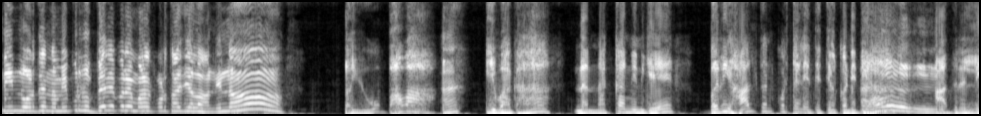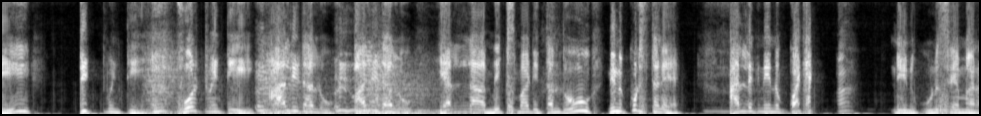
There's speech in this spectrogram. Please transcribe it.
ನೀನ್ ನೋಡ್ದೆ ನಮ್ಮಿಬ್ರು ಬೇರೆ ಬೇರೆ ಮಾಡಕ್ ಕೊಡ್ತಾ ಇದೆಯಲ್ಲ ನಿನ್ನ? ಅಯ್ಯೋ ಬಾವಾ? ಇವಾಗ ನನ್ನ ಅಕ್ಕ ನಿನ್ಗೆ ಬರೀ ಹಾಲ್ ತಂದು ಕೊಡ್ತಾಳೆ ಅಂತ ತಿಳ್ಕೊಂಡಿದ್ಯಾ? ಅದ್ರಲ್ಲಿ ಟಿಕ್ ಟ್ವೆಂಟಿ ಫೋರ್ ಟ್ವೆಂಟಿ ಹಾಲಿಡಾಲು ಹಾಲಿಡಾಲು ಎಲ್ಲ ಮಿಕ್ಸ್ ಮಾಡಿ ತಂದು ನಿನ್ ಕುಡಿಸ್ತಾಳೆ. ಅಲ್ಲಿಗೆ ನೀನು ಗೊಡಕ್ ಆ? ನೀನು ಹುಣಸೆ ಮರ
